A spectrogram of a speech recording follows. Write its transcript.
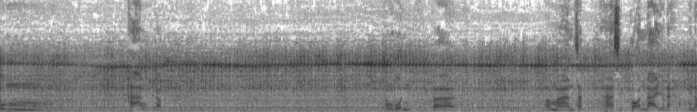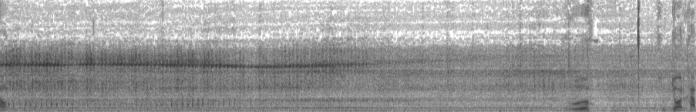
อุ้ม ข้างกับ ข้างบนก็ประมาณสักห้าสิบก้อนได้อยู่นะพี่น้องอู้สุดยอดครับ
